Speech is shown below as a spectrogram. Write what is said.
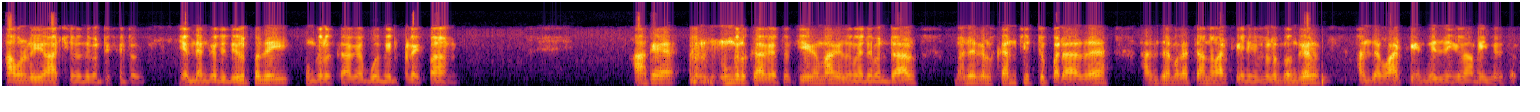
அவனுடைய ஆட்சி இருந்து கொண்டிருக்கின்றது. எண்ணங்களில் இருப்பதை உங்களுக்காக பூமியில் படைப்பான். ஆக உங்களுக்காக பிரத்யேகமாக எதுவும் வேண்டும் என்றால் மனிதர்கள் கண் சிட்டுப்படாத அந்த மகத்தான வாழ்க்கையை நீங்கள் விரும்புங்கள். அந்த வாழ்க்கையின் மீது நீங்கள் அமைவீர்கள்.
